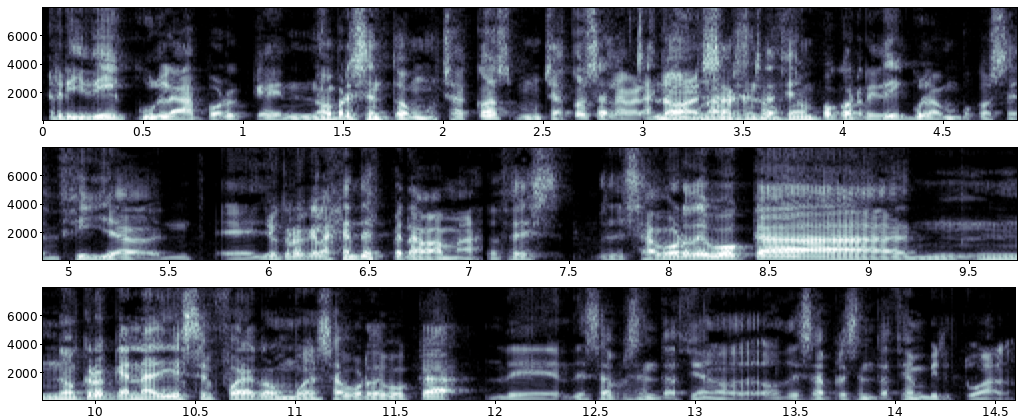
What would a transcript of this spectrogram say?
ridícula, porque no presentó mucha cosa, mucha cosa. La verdad es que No, fue una presentación un poco ridícula, un poco sencilla. Eh, yo creo que la gente esperaba más. Entonces, el sabor de boca, no creo que nadie se fuera con un buen sabor de boca de, de esa presentación o, o de esa presentación virtual.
